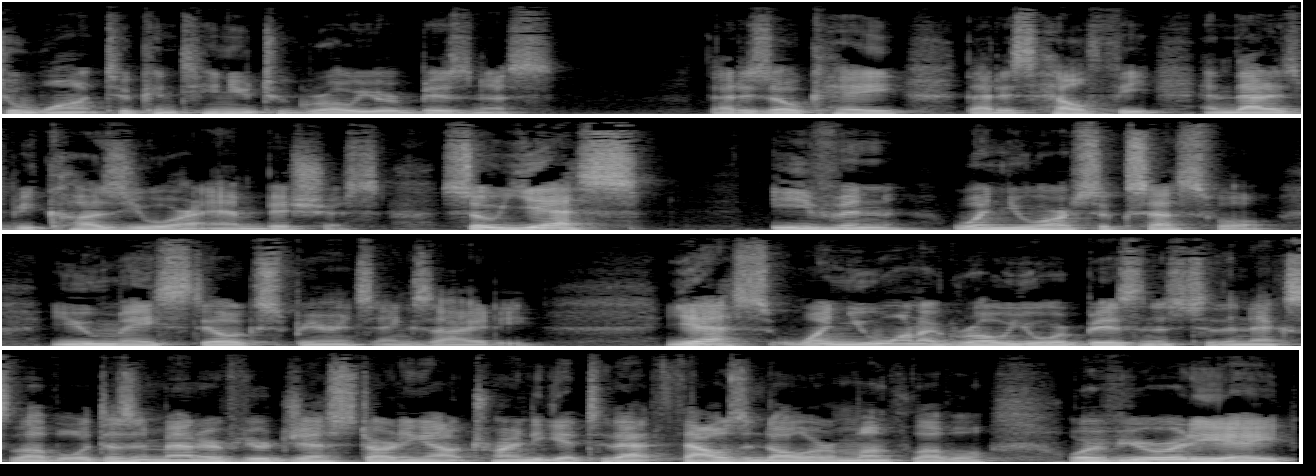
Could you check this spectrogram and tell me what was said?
to want to continue to grow your business. That is okay, that is healthy, and that is because you are ambitious. So, yes, even when you are successful, you may still experience anxiety. Yes, when you want to grow your business to the next level, it doesn't matter if you're just starting out trying to get to that $1,000 a month level, or if you're already a,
